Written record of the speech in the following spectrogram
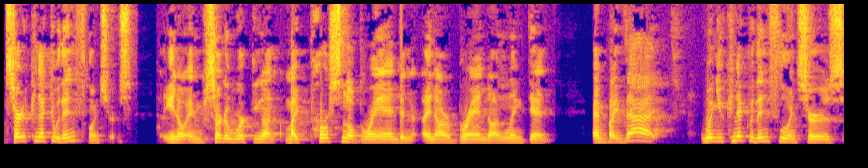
started connecting with influencers you know, and started working on my personal brand and, and our brand on LinkedIn. And by that, when you connect with influencers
